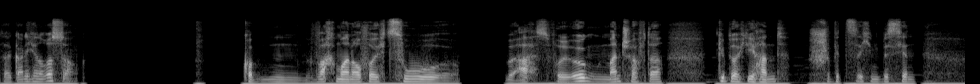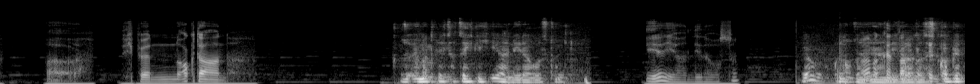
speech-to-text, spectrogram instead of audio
Seid gar nicht in Rüstung. Kommt ein Wachmann auf euch zu. Ja, ist wohl irgendein Mannschafter. Gibt euch die Hand, schwitzt sich ein bisschen. Äh, ich bin Oktan. also immer trägt tatsächlich eher in Lederrüstung. Ihr ja in Lederrüstung? Ja, genau, so Aber eher in kein Leder. Wappen, Das ist kein komplett,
